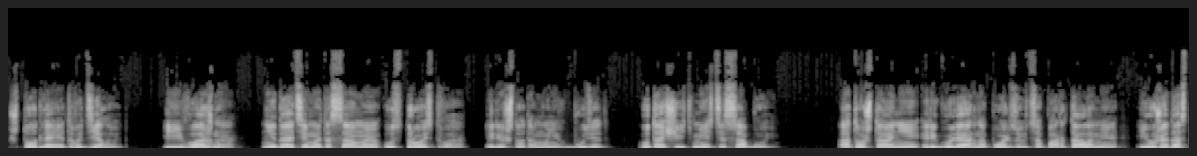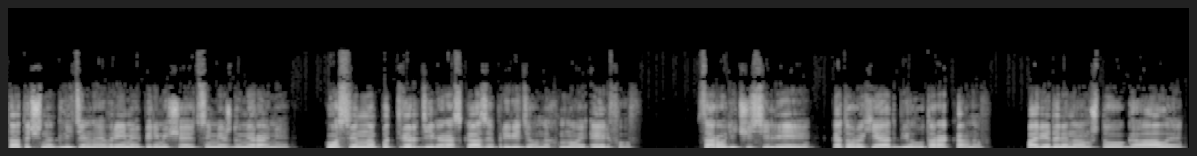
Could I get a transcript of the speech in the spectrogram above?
что для этого делают. И важно, не дать им это самое устройство, или что там у них будет, утащить вместе с собой. А то, что они регулярно пользуются порталами и уже достаточно длительное время перемещаются между мирами, косвенно подтвердили рассказы приведенных мной эльфов. Сородичи Селеи, которых я отбил у тараканов, поведали нам, что гаалы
